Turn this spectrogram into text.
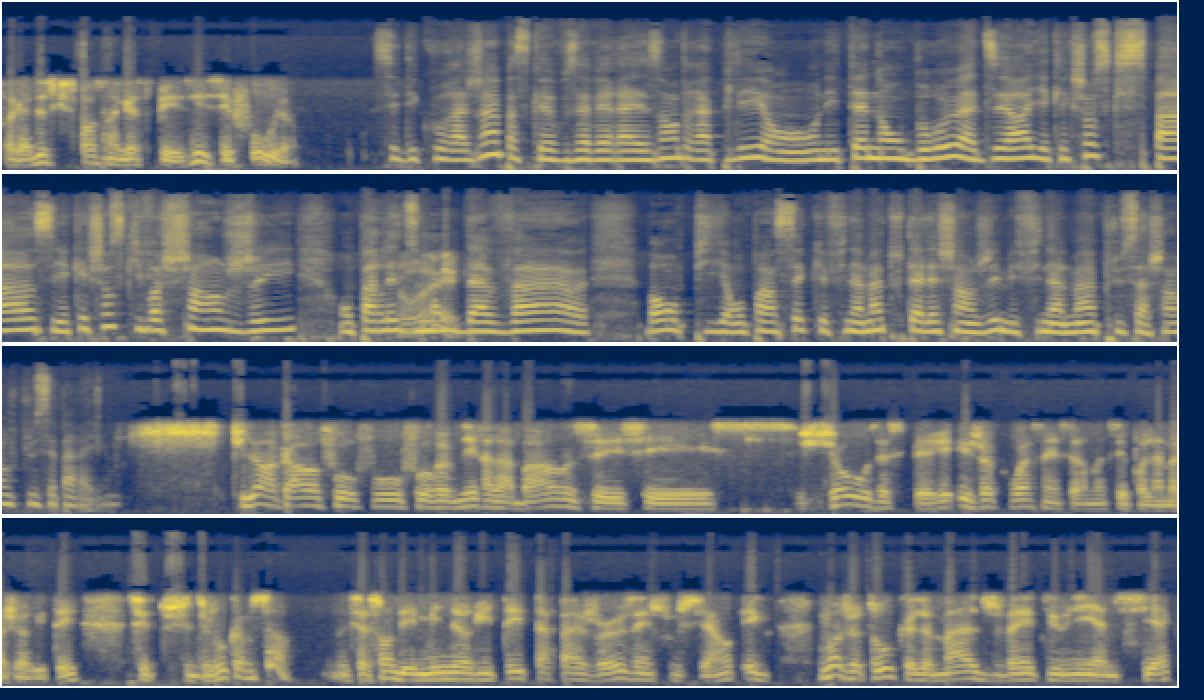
Regardez ce qui se passe en Gaspésie, c'est fou, là. C'est décourageant parce que vous avez raison de rappeler, on, était nombreux à dire, ah, il y a quelque chose qui se passe, il y a quelque chose qui va changer. On parlait du monde d'avant. Euh, bon, puis on pensait que finalement tout allait changer, mais finalement, plus ça change, plus c'est pareil. Puis là encore, faut, faut, faut revenir à la base. C'est, j'ose espérer, et je crois sincèrement que c'est pas la majorité. C'est, toujours comme ça. Ce sont des minorités tapageuses, insouciantes. Et moi, je trouve que le mal du 21e siècle,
